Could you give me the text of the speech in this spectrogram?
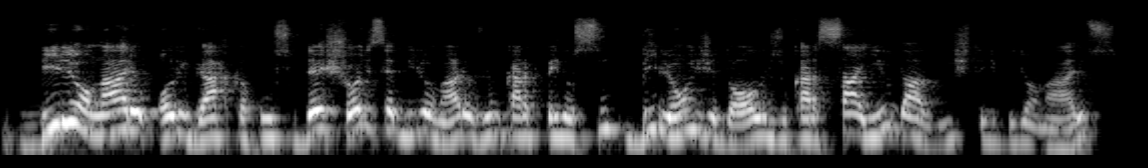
bilionário oligarca russo deixou de ser bilionário, eu vi um cara que perdeu 5 bilhões de dólares, o cara saiu da lista de bilionários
